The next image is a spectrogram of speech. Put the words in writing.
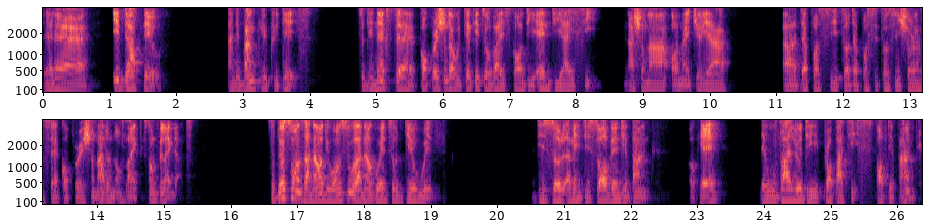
Then uh, if that fail and the bank liquidates, so the next uh, corporation that will take it over is called the NDIC, National or Nigeria uh, Deposit or Depositors Insurance uh, Corporation. I don't know, like something like that. So those ones are now the ones who are now going to deal with dissol- I mean, dissolving the bank. Okay. They will value the properties of the bank,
